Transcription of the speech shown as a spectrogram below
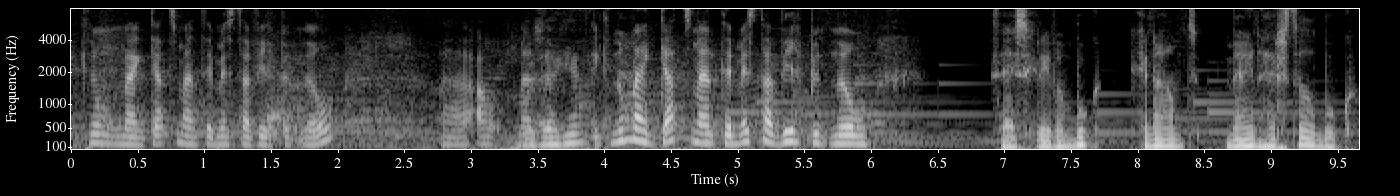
Ik noem mijn kat mijn Temesta 4.0. Uh, al- mijn- zeg je? Ik noem mijn kat mijn Temesta 4.0. Zij schreef een boek genaamd Mijn Herstelboek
